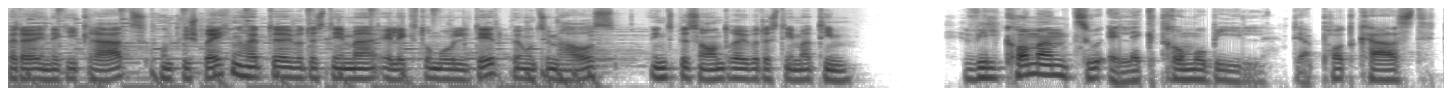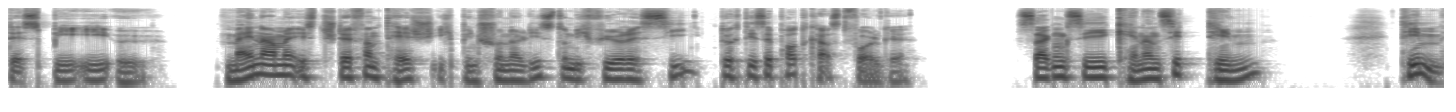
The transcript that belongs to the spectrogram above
bei der Energie Graz und wir sprechen heute über das Thema Elektromobilität bei uns im Haus, insbesondere über das Thema TIM. Willkommen zu Elektromobil, der Podcast des BEÖ. Mein Name ist Stefan Tesch, ich bin Journalist und ich führe Sie durch diese Podcast-Folge. Sagen Sie, kennen Sie Tim? Tim,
